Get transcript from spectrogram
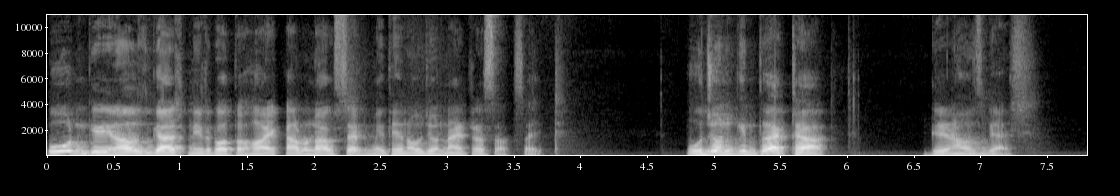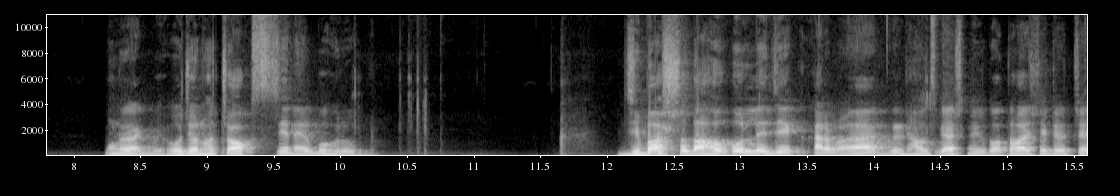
কোন গ্রিনহাউস গ্যাস নির্গত হয়? Carbon dioxide, methane, ozone, nitrous oxide. Ozone কিন্তু একটা গ্রিনহাউস গ্যাস। মনে রাখবে, ওজন হচ্ছে অক্সিজেনের বহুরূপ। জীবাশ্ম দাহ করলে যে গ্রিনহাউস গ্যাস নির্গত হয়, সেটি হচ্ছে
